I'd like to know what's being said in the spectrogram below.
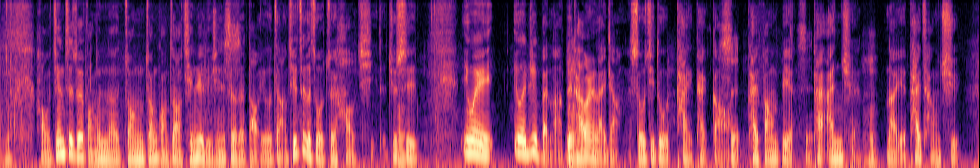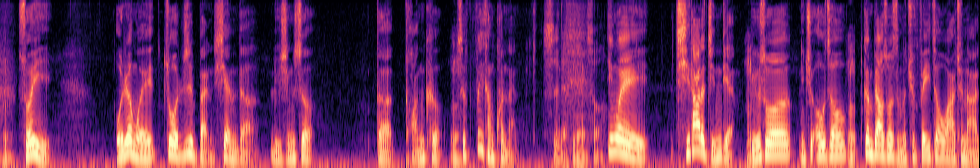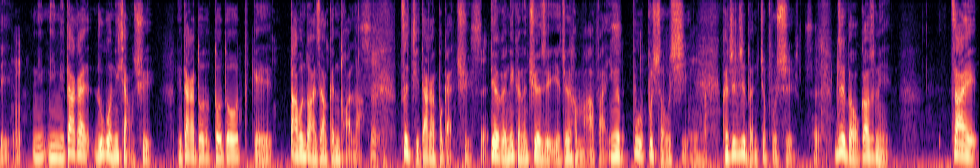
好，我今天之所以访问呢，庄庄广照晴日旅行社的导游长，其实这个是我最好奇的，就是因为因为日本啊，对台湾人来讲，熟悉度太太高，是。太方便，是。太安全，那也太常去。所以，我认为做日本线的旅行社的团客是非常困难。是的，没有错。因为其他的景点，比如说你去欧洲，更不要说什么去非洲啊，去哪里？你你你大概，如果你想去，你大概都都都给大部分都还是要跟团了。是自己大概不敢去。是第二个，你可能去的时候也觉得很麻烦，因为不不熟悉。可是日本就不是。是日本，我告诉你，在。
